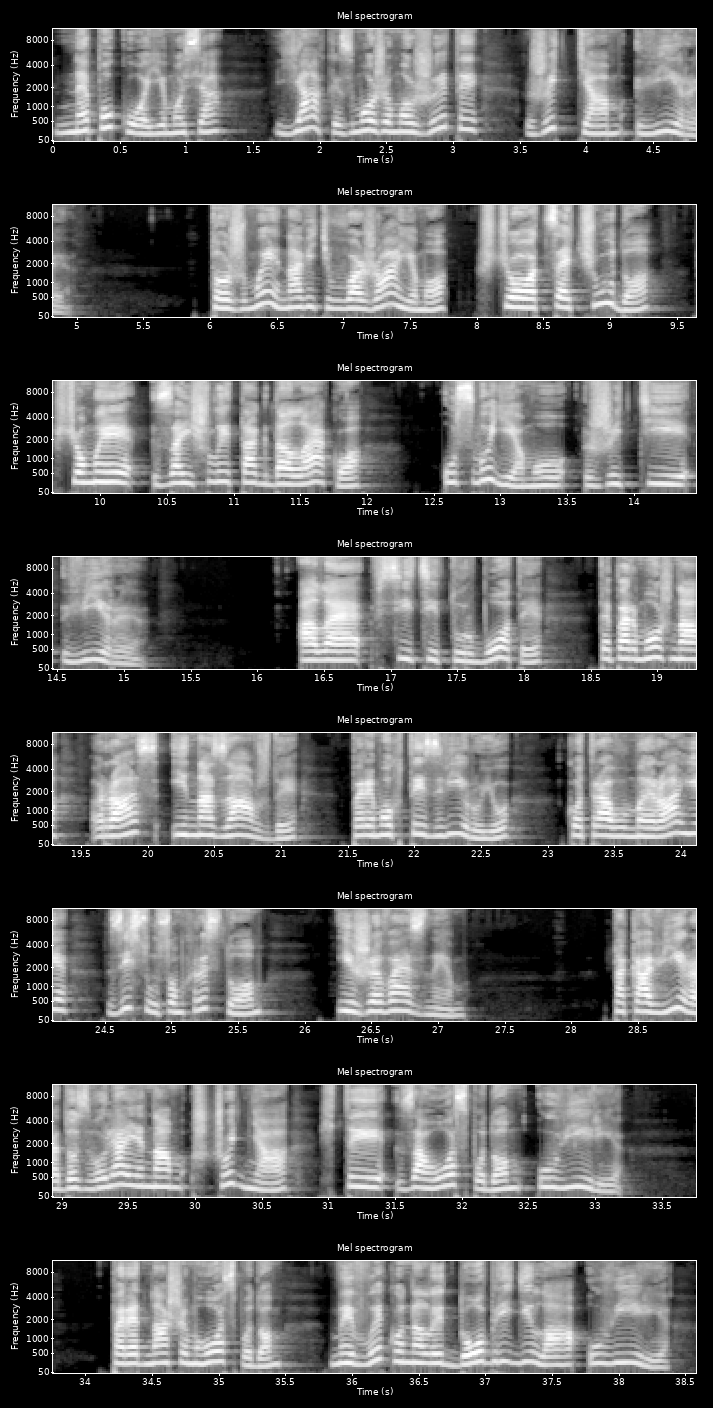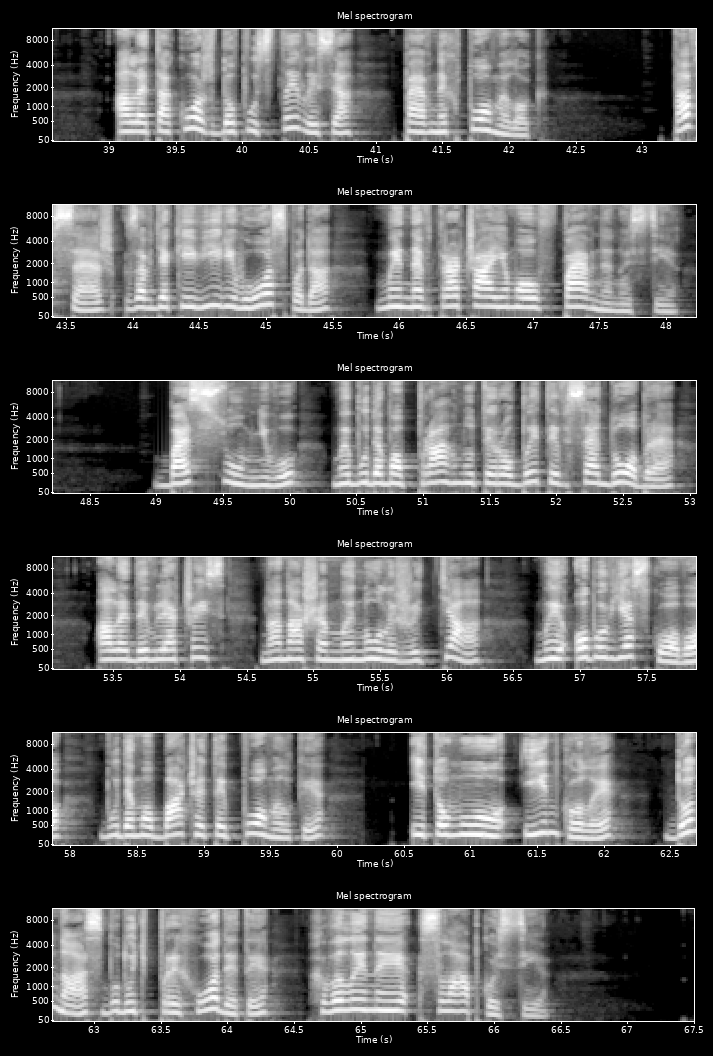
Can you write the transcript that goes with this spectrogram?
непокоїмося, як зможемо жити життям віри. Тож ми навіть вважаємо, що це чудо, що ми зайшли так далеко у своєму житті віри. Але всі ці турботи тепер можна раз і назавжди перемогти з вірою, котра вмирає з Ісусом Христом і живе з Ним. Така віра дозволяє нам щодня йти за Господом у вірі. Перед нашим Господом ми виконали добрі діла у вірі, але також допустилися певних помилок. Та все ж, завдяки вірі в Господа, ми не втрачаємо впевненості. Без сумніву, ми будемо прагнути робити все добре, але дивлячись на наше минуле життя, ми обов'язково будемо бачити помилки, і тому інколи до нас будуть приходити хвилини слабкості.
